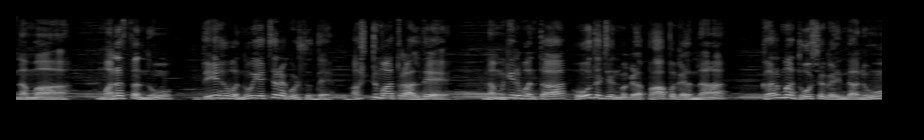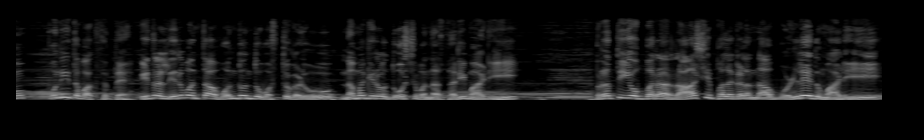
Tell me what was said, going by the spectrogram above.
ನಮ್ಮ ಮನಸ್ಸನ್ನು, ದೇಹವನ್ನು ಎಚ್ಚರಗೊಳಿಸುತ್ತೆ. ಅಷ್ಟು ಮಾತ್ರ ಅಲ್ಲದೆ ನಮಗಿರುವಂತ ಹೋದ ಜನ್ಮಗಳ ಪಾಪಗಳನ್ನ ಕರ್ಮ ದೋಷಗಳಿಂದಾನು ಪುನೀತವಾಗಿಸುತ್ತೆ. ಇದರಲ್ಲಿರುವಂತ ಒಂದೊಂದು ವಸ್ತುಗಳು ನಮಗಿರೋ ದೋಷವನ್ನ ಸರಿ ಮಾಡಿ, ಪ್ರತಿಯೊಬ್ಬರ ರಾಶಿ ಫಲಗಳನ್ನ ಒಳ್ಳೇದು ಮಾಡಿ,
